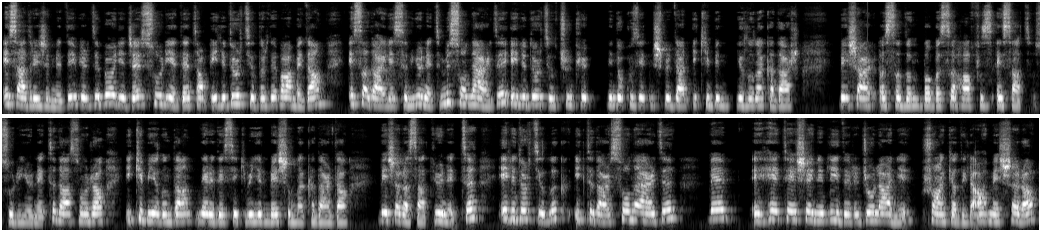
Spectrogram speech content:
Esad rejimini devirdi. Böylece Suriye'de tam 54 yıldır devam eden Esad ailesinin yönetimi sona erdi. 54 yıl çünkü 1971'den 2000 yılına kadar Beşar Asad'ın babası Hafız Esad Suriye yönetti. Daha sonra 2000 yılından neredeyse 2025 yılına kadar da Beşar Asad yönetti. 54 yıllık iktidar sona erdi ve e, HTŞ'nin lideri Jolani, şu anki adıyla Ahmet Şara,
